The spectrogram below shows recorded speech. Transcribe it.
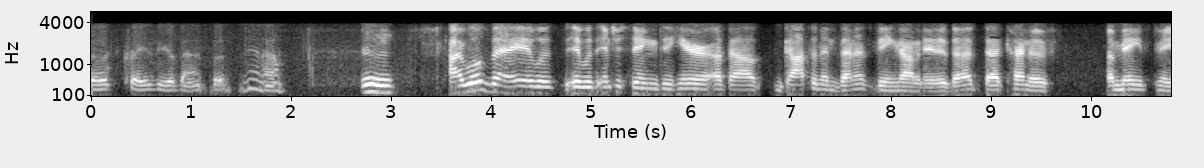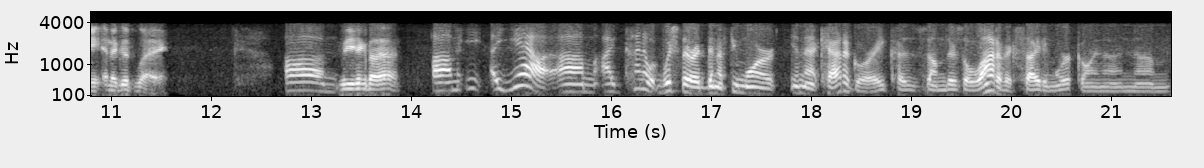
uh, crazy event. But you know, Mm. I will say it was it was interesting to hear about Gotham and Venice being nominated. That that kind of amazed me in a good way. um, What do you think about that? Um, uh, yeah, um, I kind of wish there had been a few more in that category because um, there's a lot of exciting work going on um,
